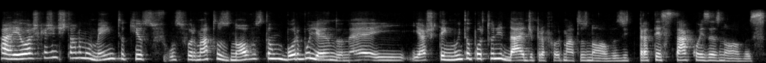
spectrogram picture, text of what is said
Ah, eu acho que a gente está no momento que os, os formatos novos estão borbulhando, né? E, e, acho que tem muita oportunidade para formatos novos e para testar coisas novas,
